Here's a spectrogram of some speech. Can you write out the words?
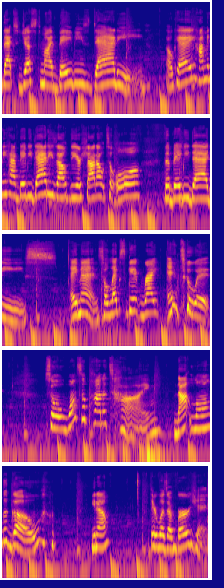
That's Just My Baby's Daddy. Okay? How many have baby daddies out there? Shout out to all the baby daddies. Amen. So let's get right into it. So, once upon a time, not long ago, you know, there was a virgin,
